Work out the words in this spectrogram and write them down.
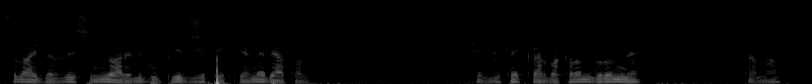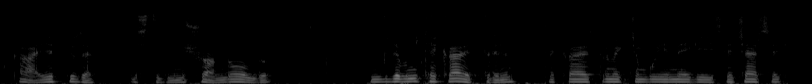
Slider resim URL'i bu bir JPEG yerine bir atalım. Şimdi tekrar bakalım durum ne? Tamam. Gayet güzel. İstediğimiz şu anda oldu. Şimdi bir de bunu tekrar ettirelim. Tekrar ettirmek için bu img'yi seçersek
